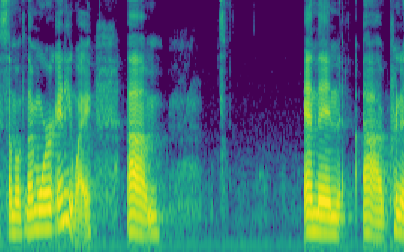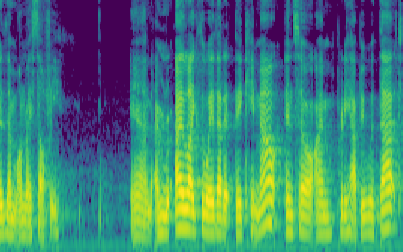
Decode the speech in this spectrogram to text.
some of them were anyway. Um, and then uh, printed them on my Selphy. And I'm, I like the way that it, they came out, and so I'm pretty happy with that.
